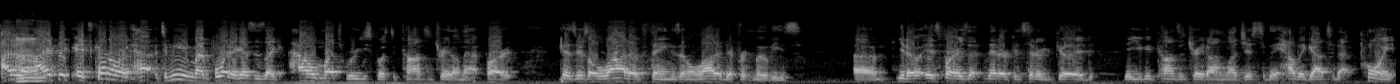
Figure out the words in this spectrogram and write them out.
I don't know. Um, I think it's kind of like how, to me. My point, I guess, is like how much were you supposed to concentrate on that part? Because there's a lot of things in a lot of different movies, um, you know, as far as that, that are considered good that you could concentrate on logistically how they got to that point,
